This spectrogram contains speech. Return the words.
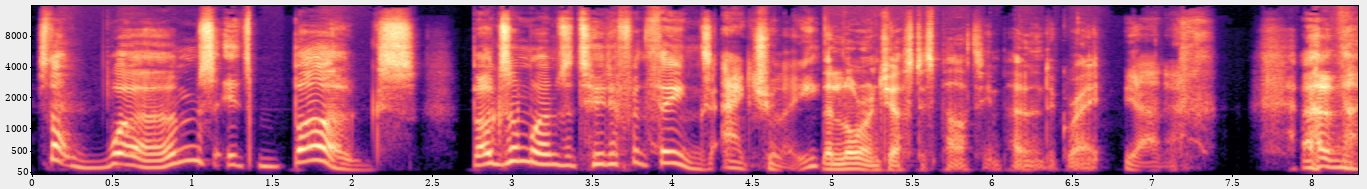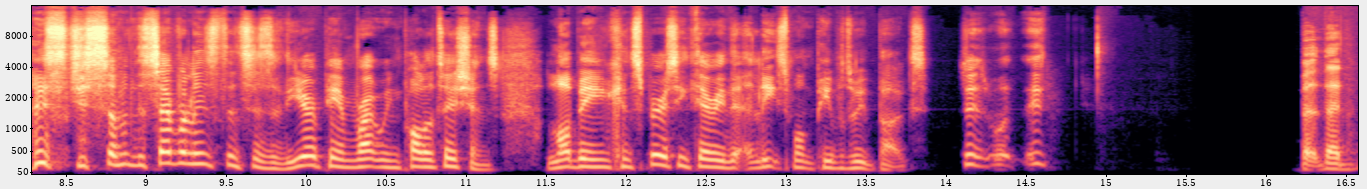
it's not worms, it's bugs. Bugs and worms are two different things, actually. The Law and Justice Party in Poland are great. Yeah, I know. Uh, those are just some of the several instances of the European right wing politicians lobbying a conspiracy theory that elites want people to eat bugs. It- it- But they're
